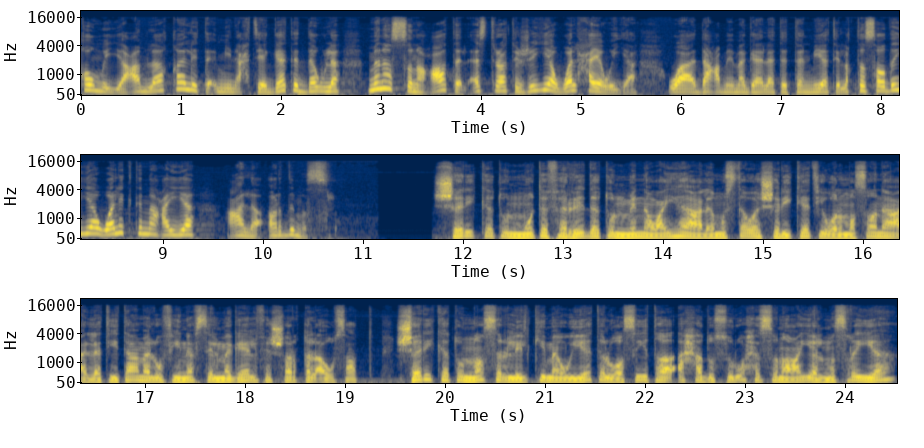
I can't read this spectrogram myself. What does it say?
قومية عملاقة لتأمين احتياجات الدولة من الصناعات الاستراتيجية والحيوية ودعم مجالات التنمية الاقتصادية والاجتماعية على أرض مصر. شركة متفردة من نوعها على مستوى الشركات والمصانع التي تعمل في نفس المجال في الشرق الأوسط. شركة النصر للكيماويات الوسيطة أحد الصروح الصناعية المصرية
